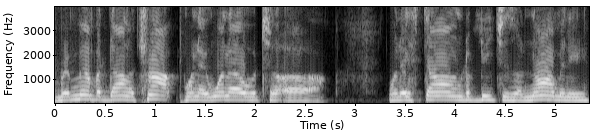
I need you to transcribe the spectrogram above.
remember Donald Trump when they went over to uh, when they stormed the beaches of Normandy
